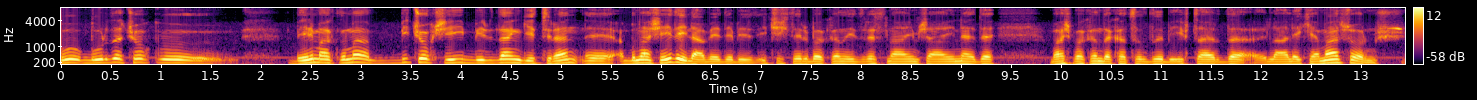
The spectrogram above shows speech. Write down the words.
Bu burada çok e, benim aklıma birçok şeyi birden getiren e, buna şeyi de ilave edebiliriz. İçişleri Bakanı İdris Naim Şahin'e de Başbakanın da katıldığı bir iftarda Lale Kemal sormuş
